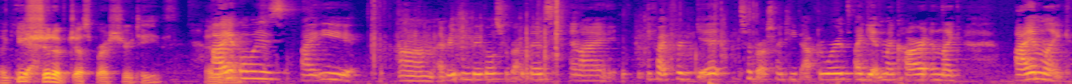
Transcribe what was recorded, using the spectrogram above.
Like you Yeah. should have just brushed your teeth. I then- always I eat um, everything bagels for breakfast, and I if I forget to brush my teeth afterwards, I get in my car and like I am like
